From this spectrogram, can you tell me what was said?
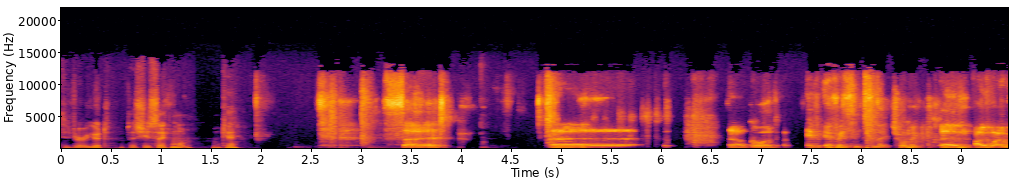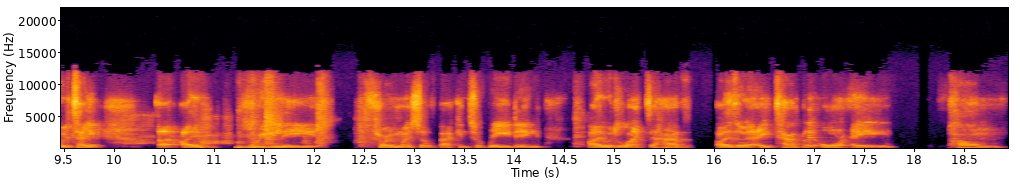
Did very good. That's your second one. Okay. Third, uh, oh god, everything's electronic. Um, I, I would take. I, I really thrown myself back into reading. I would like to have either a tablet or a Palm.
